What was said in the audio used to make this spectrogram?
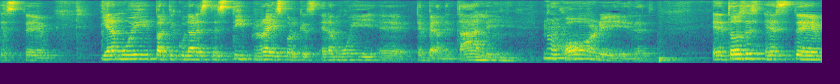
este, y era muy particular este Steve Race porque era muy eh, temperamental y No. mejor y entonces este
